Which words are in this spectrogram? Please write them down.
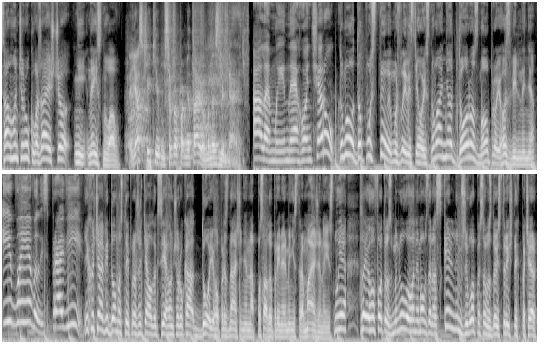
Сам Гончарук вважає, що ні, не існував. Я скільки себе пам'ятаю, мене звільняють. Але ми не Гончарук. Тому допустили можливість його існування до розмов про його звільнення. І виявились праві. І хоча відомостей про життя Олексія Гончарука до його призначення на посаду прем'єр-міністра майже не існує, за його фото з минулого, немов за наскельним живописом з доісторичних печер,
